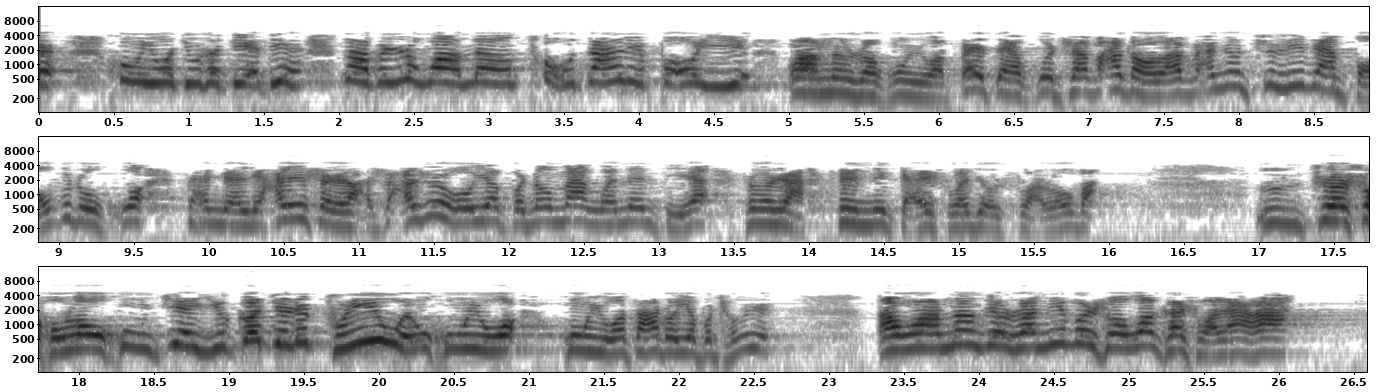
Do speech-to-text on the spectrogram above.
红月就说：“爹爹，那不是王能偷咱的宝衣。”王能说：“红月，别再胡扯八道了，反正纸里面包不住火，咱这俩的事儿啊，啥时候也不能瞒过恁爹，是不是？你该说就说了吧。”嗯，这时候老洪杰一个劲的追问红月，红月咋着也不承认。啊，王能就说：“你不说，我可说了哈。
